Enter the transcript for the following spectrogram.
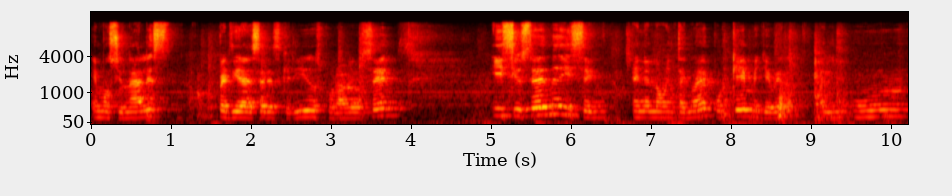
emocionales, pérdida de seres queridos por A, o C. Y si ustedes me dicen en el 99 por qué me llevé un,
